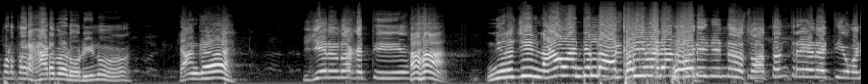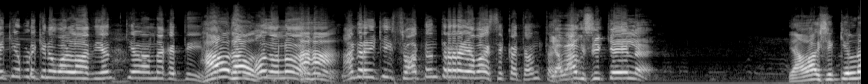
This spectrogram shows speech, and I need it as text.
ತಮ್ಮ ಆಡ್ತಾರ ಪಡ್ತಾರ ಹಾಡಬೇಡ ನೀನು ಹೆಂಗ ಏನೇನಾಗತ್ತಿ ನಿರ್ಜಿ ನಾವ್ ಅಂದಿಲ್ಲ ಕೋಡಿ ನಿನ್ನ ಸ್ವಾತಂತ್ರ್ಯ ಏನೈತಿ ಒಣಕೆ ಬುಡಕಿನ ಒಳ್ಳಾದಿ ಅಂತ ಕೇಳಿ ಹೌದ್ ಹೌದ್. ಹೌದಲ್ಲ? ಅಂದ್ರೆ ಈಕಿಗೆ ಸ್ವಾತಂತ್ರ್ಯ ಯಾವಾಗ ಸಿಕ್ಕತ್ತಂತ ಯಾವಾಗ ಸಿಕ್ಕೇ ಇಲ್ಲ. ಯಾವಾಗ ಸಿಕ್ಕಿಲ್ಲ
